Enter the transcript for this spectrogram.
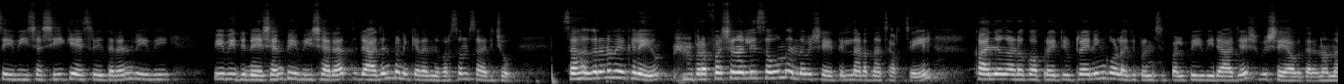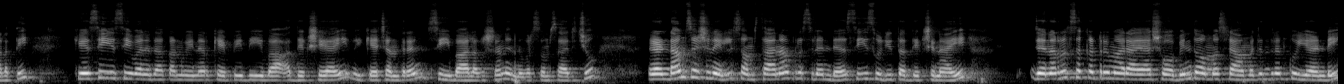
C V Sasi K Sreedharan V V P V Dineshan P V Sarath Rajan Panicker എന്നിവർ സംസാരിച്ചു. സഹകരണ മേഖലയും പ്രൊഫഷണലിസവും എന്ന വിഷയത്തിൽ നടന്ന ചർച്ചയിൽ Kanhangad cooperative training college principal P V Rajesh വിഷയാവതരണം നടത്തി. കെ സി ഇ സി വനിതാ കൺവീനർ കെ പി ദീപ അധ്യക്ഷയായി V K Chandran C Balakrishnan എന്നിവർ സംസാരിച്ചു. രണ്ടാം സെഷനിൽ സംസ്ഥാന പ്രസിഡന്റ് സി സുജിത് അധ്യക്ഷനായി ജനറൽ സെക്രട്ടറിമാരായ Shobin Thomas Ramachandran Kuyyandi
